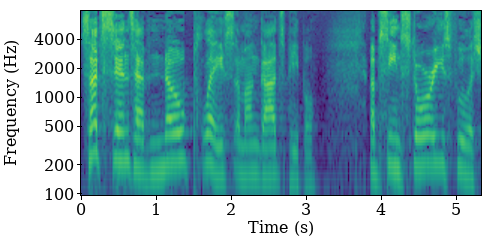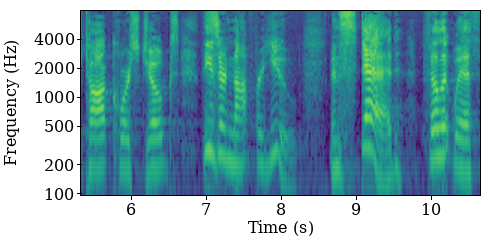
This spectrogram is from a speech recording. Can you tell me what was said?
Such sins have no place among God's people. Obscene stories, foolish talk, coarse jokes, these are not for you. Instead, fill it with,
